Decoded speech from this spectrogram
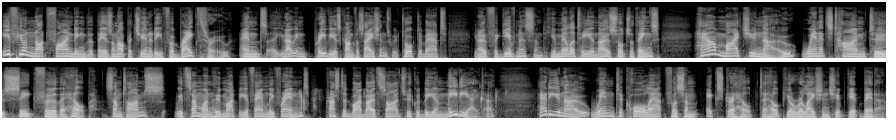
if you're not finding that there's an opportunity for breakthrough, and, uh, you know, in previous conversations, we've talked about, you know, forgiveness and humility and those sorts of things, how might you know when it's time to seek further help? Sometimes with someone who might be a family friend, trusted by both sides, who could be a mediator. How do you know when to call out for some extra help to help your relationship get better?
